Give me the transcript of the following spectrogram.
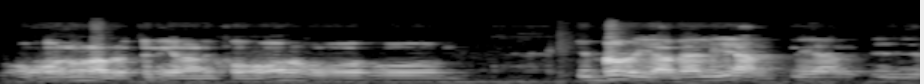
och ha några rutinerade kvar. Och, och vi börjar väl egentligen i,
